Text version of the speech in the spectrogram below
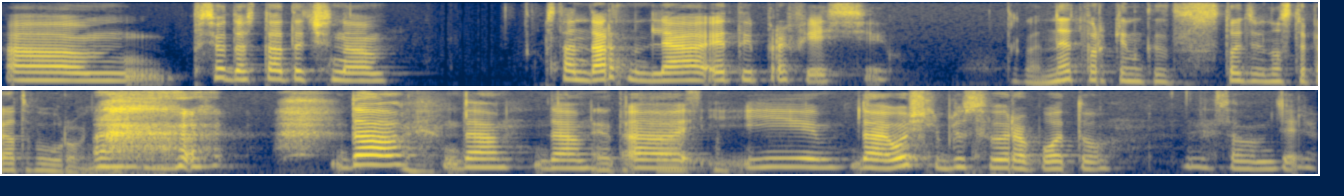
Все достаточно стандартно для этой профессии. Такой нетворкинг 195 уровня. Да, да, да. А, и да, очень люблю свою работу, на самом деле.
